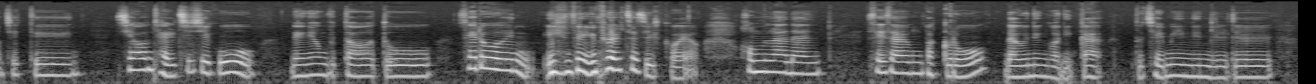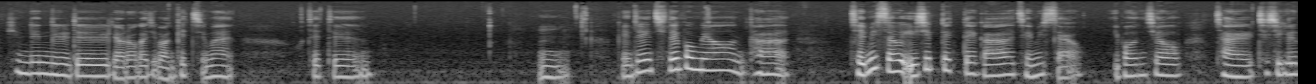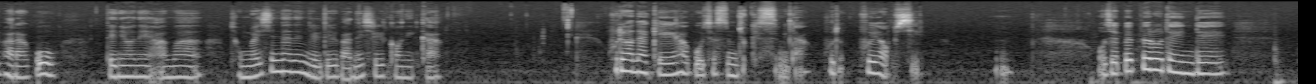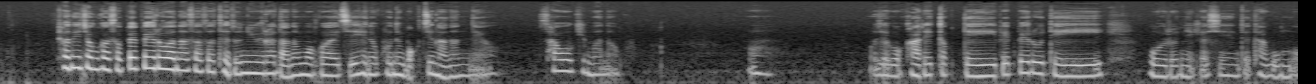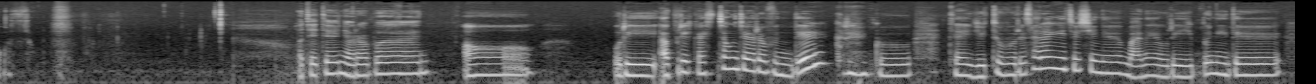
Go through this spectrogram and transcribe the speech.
어쨌든 시험 잘 치시고 내년부터 또 새로운 인생이 펼쳐질 거예요. 험난한 세상 밖으로 나오는 거니까 또 재미있는 일들, 힘든 일들 여러 가지 많겠지만 어쨌든 음, 굉장히 지내보면 다 재밌어요. 20대 때가 재밌어요. 이번 시험 잘 치시길 바라고 내년에 아마 정말 신나는 일들 많으실 거니까 후련하게 하고 오셨으면 좋겠습니다. 후, 후회 없이. 음. 어제 빼빼로 데이인데 편의점 가서 빼빼로 하나 사서 대도님이랑 나눠 먹어야지 해놓고는 먹진 않았네요. 사오기만 하고. 어. 어제 뭐 가래떡 데이, 빼빼로 데이 뭐 이런 얘기 하시는데 다 못 먹었어. 어쨌든 여러분 어 우리 아프리카 시청자 여러분들 그리고 제 유튜브를 사랑해 주시는 많은 우리 이쁜이들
